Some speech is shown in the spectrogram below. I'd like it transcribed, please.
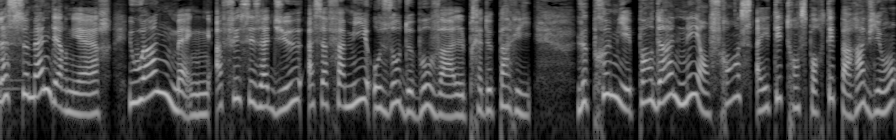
La semaine dernière, Yuan Meng a fait ses adieux à sa famille au zoo de Beauval, près de Paris. Le premier panda né en France a été transporté par avion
